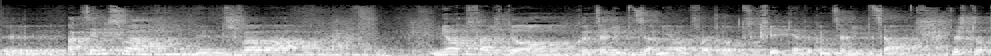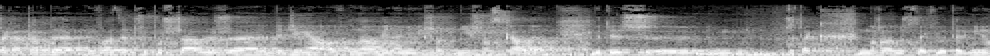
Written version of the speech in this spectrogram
Y, akcja Wisła trwała miała trwać do końca lipca, miała trwać od kwietnia do końca lipca. Zresztą tak naprawdę władze przypuszczały, że będzie miała ona o wiele mniejszą, mniejszą skalę, gdyż, y, że tak można użyć takiego terminu,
